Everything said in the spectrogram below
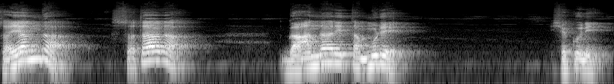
స్వయంగా స్వతహాగా గాంధారి తమ్ముడే శకుని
